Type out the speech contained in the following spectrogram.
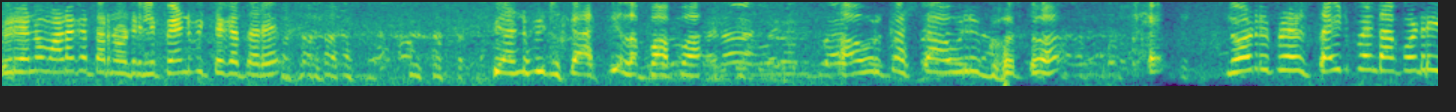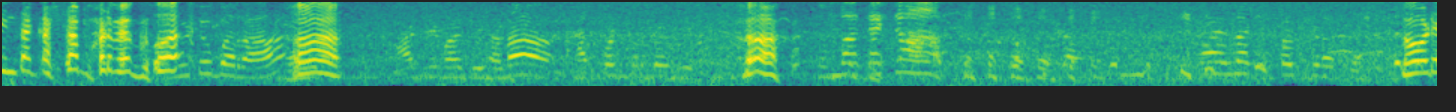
ಇವ್ರೇನೋ ಮಾಡಕತ್ತಾರ ನೋಡ್ರಿ, ಇಲ್ಲಿ ಪೆಂಟ್ ಬಿಚ್ಚಕತ್ತಾರೆ. ಪೆಂಟ್ ಬಿಚ್ಚಕ್ಕೆ ಆಗ್ತಿಲ್ಲ ಪಾಪ. ಅವ್ರ ಕಷ್ಟ ಅವ್ರಿಗೆ ಗೊತ್ತು. ನೋಡ್ರಿ ಫ್ರೆಂಡ್ಸ್ ಟೈಟ್ ಪೆಂಟ್ ಹಾಕೊಂಡ್ರಿ ಇಂಥ ಕಷ್ಟ ಪಡ್ಬೇಕು. ನೋಡಿ.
